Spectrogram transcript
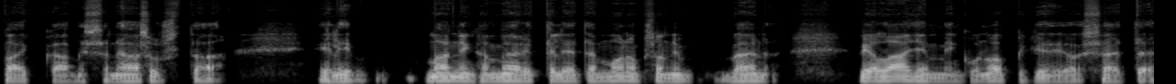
paikkaan, missä ne asustaa. Eli Manninghan määrittelee tämän monopsonin vähän vielä laajemmin kuin oppikirjoissa, että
